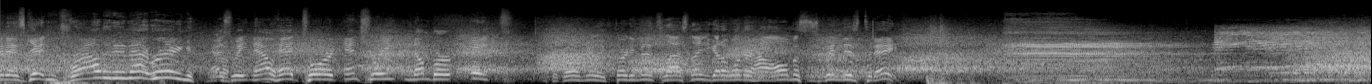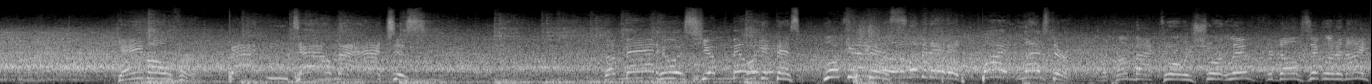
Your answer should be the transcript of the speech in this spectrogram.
It is getting crowded in that ring. As we now head toward entry number eight. After going nearly 30 minutes last night, you got to wonder how Almas's wind is today. Game over. Batten down the hatches. The man who was Look humiliated. at this. Look at Ziggler this. eliminated by Lesnar. The comeback tour was short-lived for Dolph Ziggler tonight.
